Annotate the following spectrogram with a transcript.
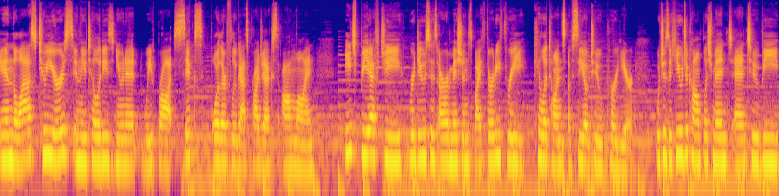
In the last two years in the utilities unit, we've brought six boiler flue gas projects online. Each BFG reduces our emissions by 33 kilotons of CO2 per year, which is a huge accomplishment. And to be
